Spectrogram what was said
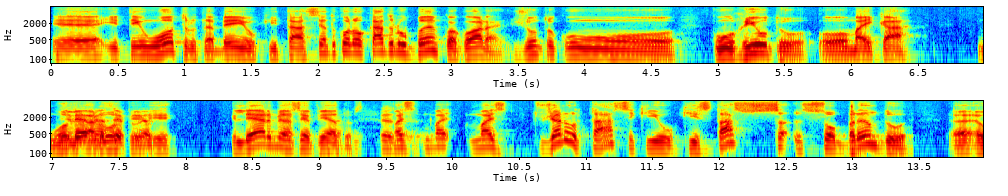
é, e tem um outro também, o que está sendo colocado no banco agora, junto com o, com o Rildo, o Maicá. Um outro Guilherme garoto ali. Guilherme Azevedo. Mas, mas, mas tu já notasse que o que está sobrando, uh,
